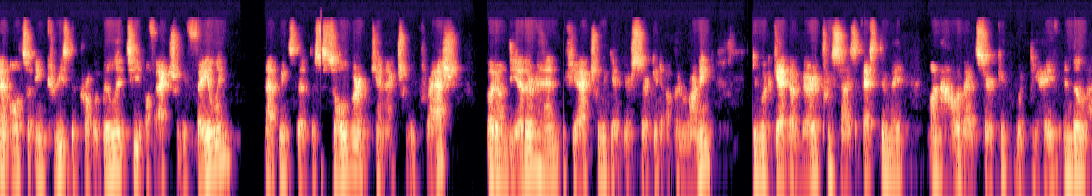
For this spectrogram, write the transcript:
and also increase the probability of actually failing that means that the solver can actually crash. But on the other hand, if you actually get your circuit up and running, you would get a very precise estimate on how that circuit would behave in the lab.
